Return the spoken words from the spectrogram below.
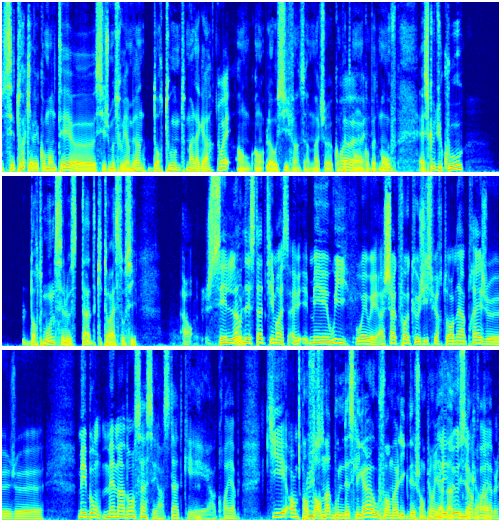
c'est toi qui avais commenté, euh, si je me souviens bien, Dortmund Malaga. Ouais. En- en- là aussi, c'est un match euh, complètement, Ouais, ouais, ouais. complètement ouf. Est-ce que du coup, Dortmund, c'est le stade qui te reste aussi? Alors, c'est l'un Oui. des stades qui me reste. Mais oui, oui, oui. À chaque fois que j'y suis retourné après, je, je... Mais bon, même avant ça, c'est un stade qui est incroyable. Qui est en plus. En format Bundesliga ou format Ligue des Champions il y a les 20 deux, 000 c'est incroyable.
